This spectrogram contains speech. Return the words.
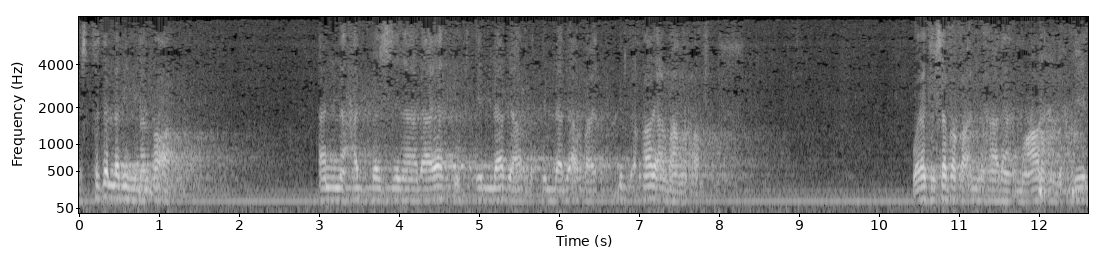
استدل به من رأى أن حد الزنا لا يثبت إلا بأربع إلا بأربع بالإقرار أربع مرات. ولكن سبق أن هذا معارض بحديث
